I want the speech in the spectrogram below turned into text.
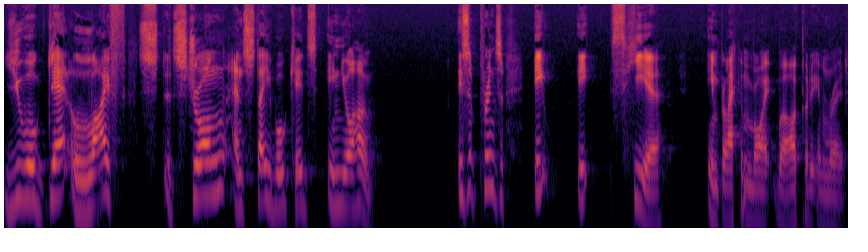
you will get life strong and stable kids in your home. It's a principle. It, it's here in black and white. Well, I put it in red.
